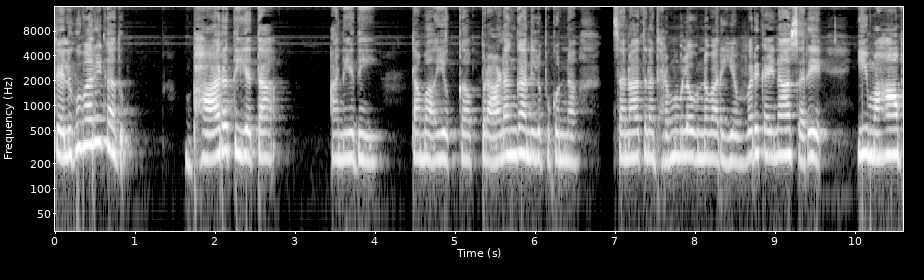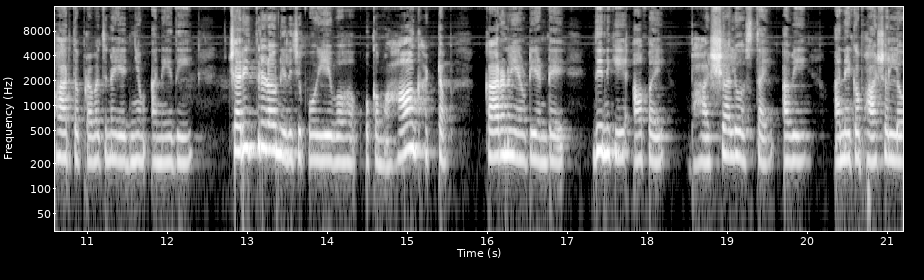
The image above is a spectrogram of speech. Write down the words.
తెలుగువారే కాదు భారతీయత అనేది తమ యొక్క ప్రాణంగా నిలుపుకున్న సనాతన ధర్మంలో ఉన్నవారు ఎవరికైనా సరే ఈ మహాభారత ప్రవచన యజ్ఞం అనేది చరిత్రలో నిలిచిపోయే ఒక మహాఘట్టం. కారణం ఏమిటి అంటే దీనికి ఆపై భాష్యాలు వస్తాయి. అవి అనేక భాషల్లో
